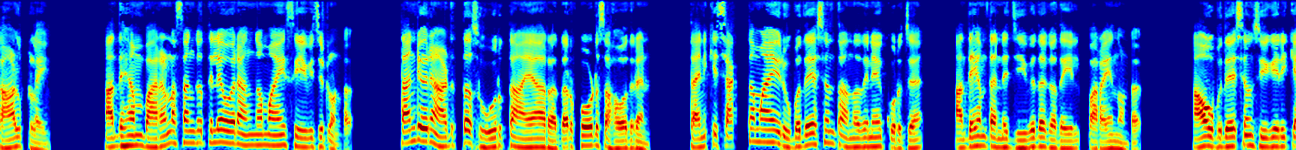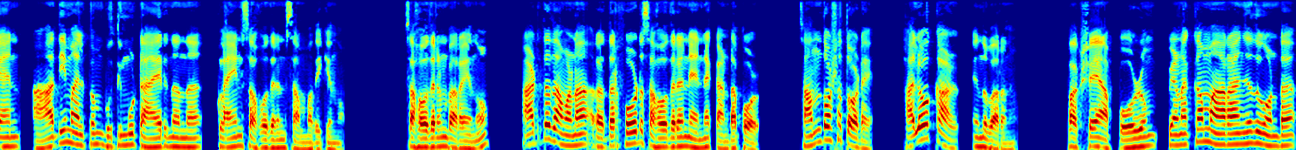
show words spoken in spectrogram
കാൾക്ലൈൻ അദ്ദേഹം ഭരണസംഘത്തിലെ ഒരു അംഗമായി സേവിച്ചിട്ടുണ്ട്. തന്റെ ഒരു അടുത്ത സുഹൃത്തായ റദർഫോർഡ് സഹോദരൻ തനിക്ക് ശക്തമായ ഒരു ഉപദേശം തന്നതിനെക്കുറിച്ച് അദ്ദേഹം തന്റെ ജീവിതകഥയിൽ പറയുന്നുണ്ട്. ആ ഉപദേശം സ്വീകരിക്കാൻ ആദ്യം അല്പം ബുദ്ധിമുട്ടായിരുന്നെന്ന് ക്ലൈൻ സഹോദരൻ സമ്മതിക്കുന്നു. സഹോദരൻ പറയുന്നു അടുത്ത തവണ റദർഫോർഡ് സഹോദരൻ എന്നെ കണ്ടപ്പോൾ സന്തോഷത്തോടെ ഹലോ കാൾ എന്ന് പറഞ്ഞു. പക്ഷേ അപ്പോഴും പിണക്കം മാറാഞ്ഞതുകൊണ്ട്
